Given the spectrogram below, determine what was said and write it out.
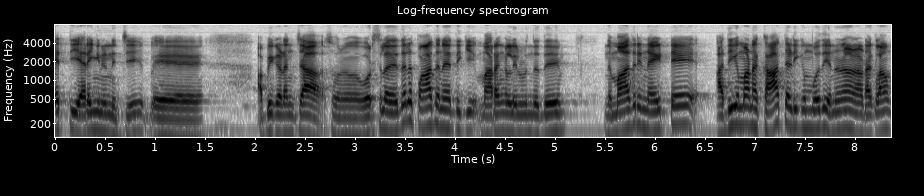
ஏற்றி இறங்கி நின்றுச்சு அப்படி கிடந்துச்சா? ஸோ ஒரு சில இதில் பார்த்த நேற்றுக்கு மரங்கள் விழுந்தது இந்த மாதிரி நைட்டே அதிகமான காற்று அடிக்கும் போது என்னென்ன நடக்கலாம்?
